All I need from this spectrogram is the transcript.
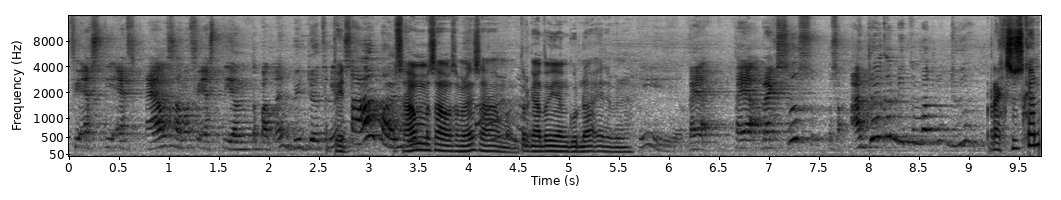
VST FL sama VST yang tempat lain beda ternyata Bed- sama. Sama sama sebenarnya sama, tergantung yang gunain sebenarnya. iya kayak kayak Rexus ada kan di tempat lu dulu Rexus kan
